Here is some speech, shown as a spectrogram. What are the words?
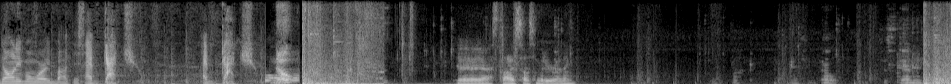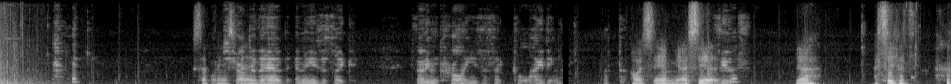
don't even worry about this. I've got you. I've got you. Nope! Yeah, yeah, yeah. I thought I saw somebody running. Oh, just standing. Accepting One his shot to the head, and then he's just like, he's not even crawling, he's just like gliding. What the? Oh, I see him. I see it. See this? Yeah. I see it.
